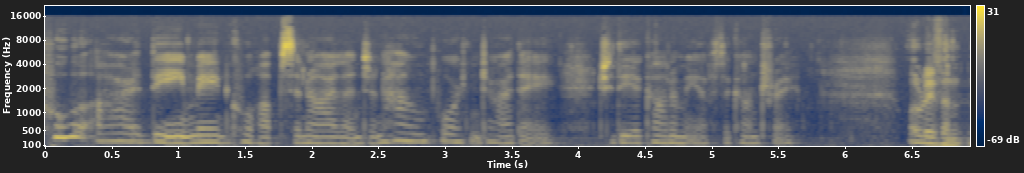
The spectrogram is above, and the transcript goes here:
Who are the main co ops in Ireland and how important are they to the economy of the country? Well, we've, an,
